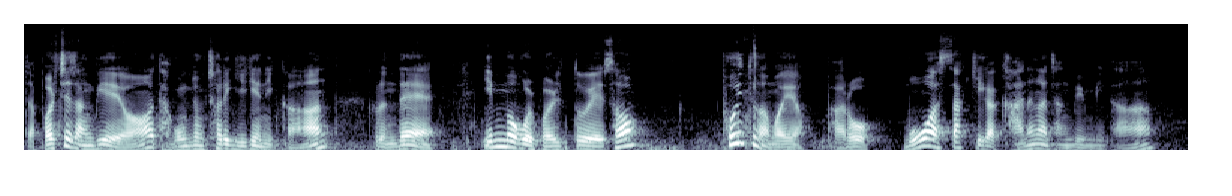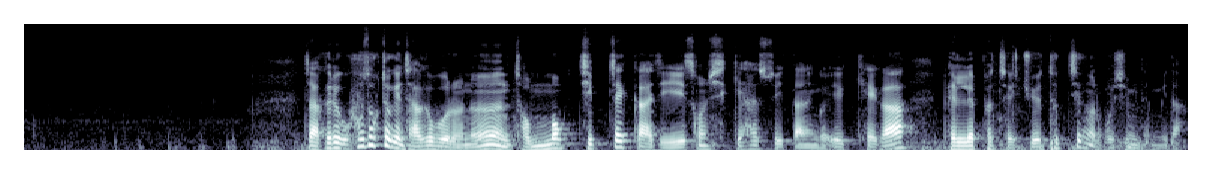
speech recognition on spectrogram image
자, 벌채 장비예요. 다공정 처리 기계니까. 그런데 입목을 벌도에서 포인트가 뭐예요? 바로 모아 쌓기가 가능한 장비입니다. 자, 그리고 후속적인 작업으로는 접목 집재까지 손쉽게 할 수 있다는 거. 이렇게가 벨레펀치의 주요 특징으로 보시면 됩니다.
